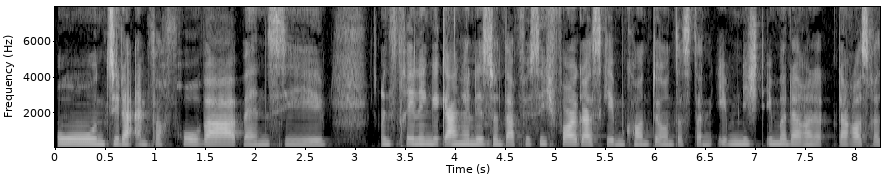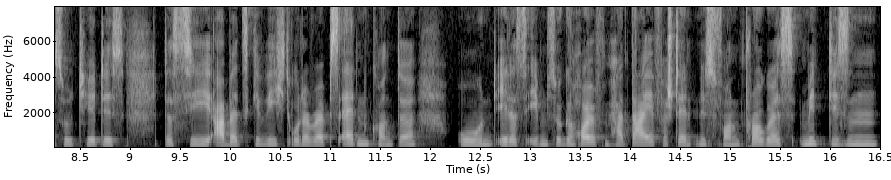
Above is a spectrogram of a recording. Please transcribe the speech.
und sie da einfach froh war, wenn sie ins Training gegangen ist und dafür sich Vollgas geben konnte und das dann eben nicht immer daraus resultiert ist, dass sie Arbeitsgewicht oder Reps adden konnte und ihr das eben so geholfen hat, da ihr Verständnis von Progress mit diesen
